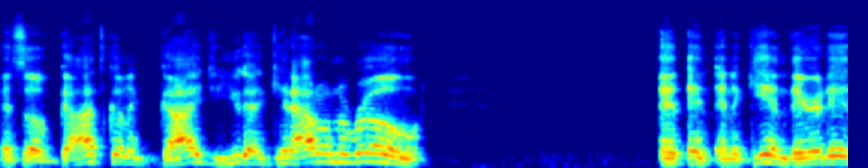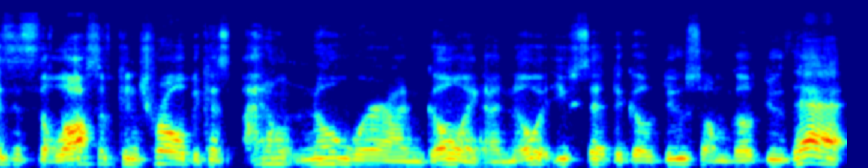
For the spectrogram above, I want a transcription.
And so if God's going to guide you, you got to get out on the road and, and and again there it is it's the loss of control because i don't know where i'm going. I know what you said to go do so i'm going to do that.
